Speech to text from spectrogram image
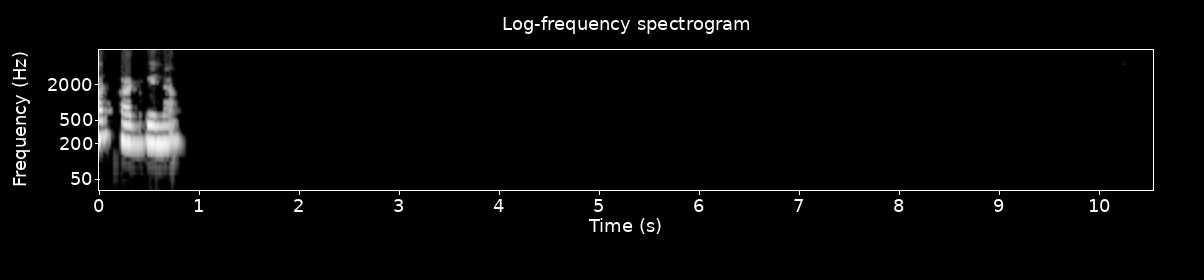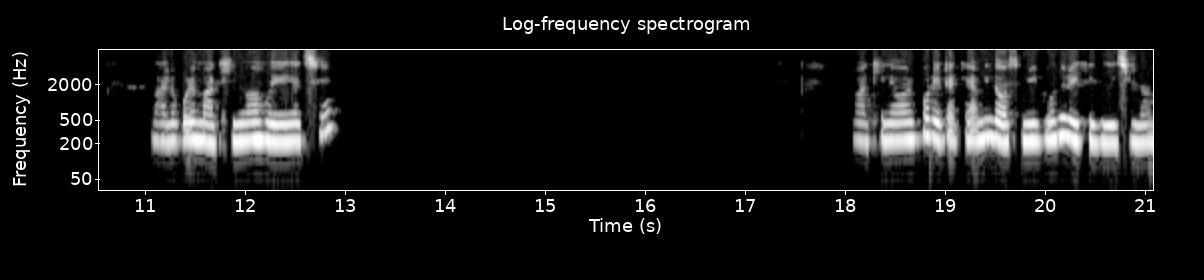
আর ফাটবে না। ভালো করে মাখিয়ে নেওয়া হয়ে গেছে। মাখিয়ে নেওয়ার পর এটাকে আমি দশ মিনিট মতো রেখে দিয়েছিলাম।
